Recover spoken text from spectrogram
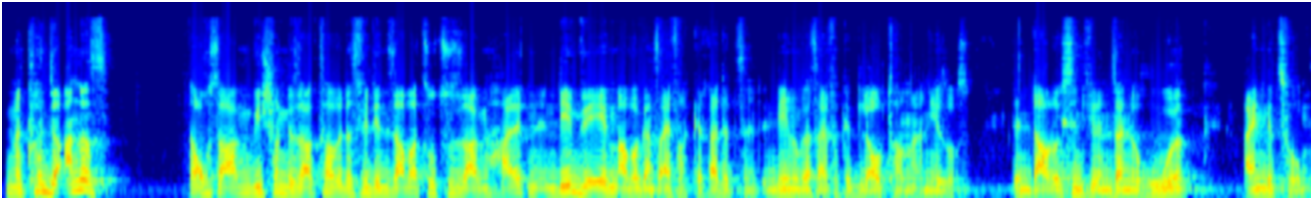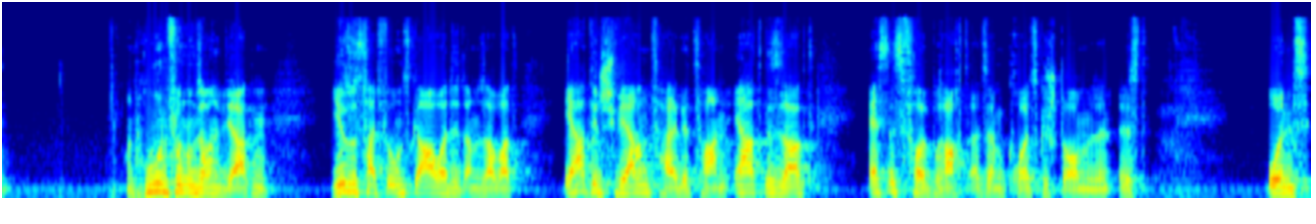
man könnte anders auch sagen, wie ich schon gesagt habe, dass wir den Sabbat sozusagen halten, indem wir eben aber ganz einfach gerettet sind, indem wir ganz einfach geglaubt haben an Jesus. Denn dadurch sind wir in seine Ruhe eingezogen. Und ruhen von unseren Werken. Jesus hat für uns gearbeitet am Sabbat. Er hat den schweren Teil getan. Er hat gesagt, es ist vollbracht, als er am Kreuz gestorben ist. Und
